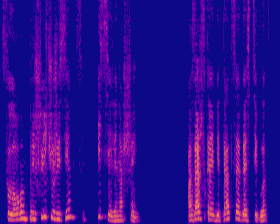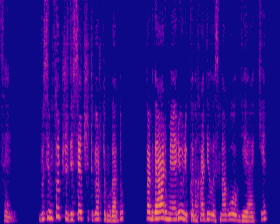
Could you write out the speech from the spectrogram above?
Словом, пришли чужеземцы и сели на шею. Азарская агитация достигла цели. В 864 году, когда армия Рюрика находилась на Волге и Оке,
